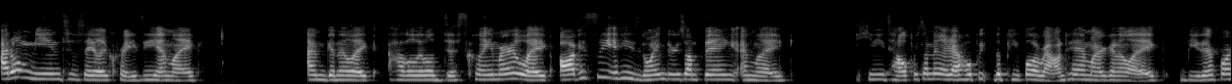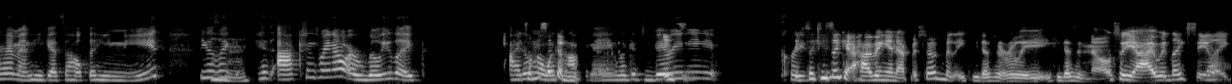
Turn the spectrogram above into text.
I don't mean to say like crazy and like I'm gonna like have a little disclaimer. Like, obviously, if he's going through something and like he needs help or something, like I hope the people around him are gonna like be there for him and he gets the help that he needs because mm-hmm. like his actions right now are really like I don't know what's like a, happening. Like, it's very it's, crazy. It's like he's like having an episode, but like he doesn't really he doesn't know. So yeah, I would like say yeah. like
